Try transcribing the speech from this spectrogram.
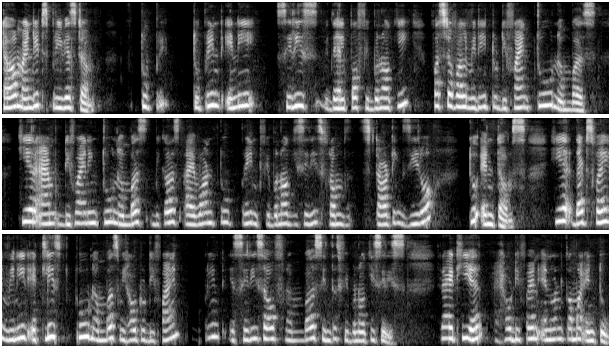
term and its previous term. To, to print any series with the help of Fibonacci, first of all we need to define two numbers here I am defining two numbers because I want to print Fibonacci series from starting 0 to n terms. Here that's why we need at least two numbers we have to define to print a series of numbers in the Fibonacci series. Right here I have defined n1 comma n2.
